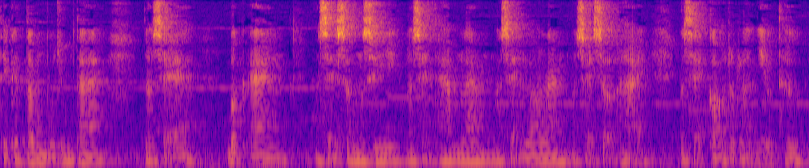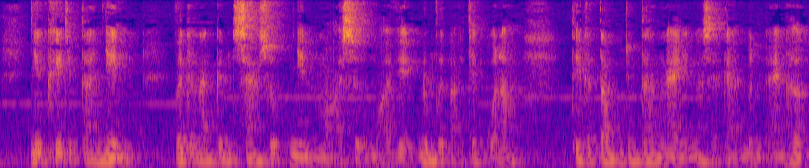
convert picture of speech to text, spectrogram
thì cái tâm của chúng ta nó sẽ bất an, nó sẽ sân si, nó sẽ tham lam, nó sẽ lo lắng, nó sẽ sợ hãi, nó sẽ có rất là nhiều thứ. Nhưng khi chúng ta nhìn với cái lăng kính sáng suốt, nhìn mọi sự, mọi việc đúng với bản chất của nó, thì cái tâm của chúng ta ngày nó sẽ càng bình an hơn,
